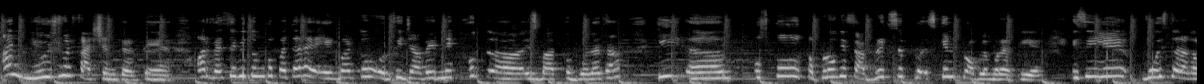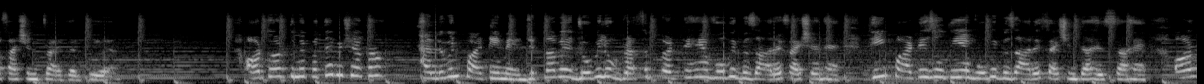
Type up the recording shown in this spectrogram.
अनयूजुअल फ़ैशन करते हैं। और वैसे भी तुमको पता है, एक बार तो उर्फी जावेद ने खुद इस बात को बोला था कि उसको कपड़ों के फैब्रिक से स्किन प्रॉब्लम रहती है, इसीलिए वो इस तरह का फ़ैशन ट्राई करती है। और तो और तुम्हें पता है विशाखा हेलोविन पार्टी में जितना भी जो भी लोग ड्रेसअप करते हैं, वो भी बाज़ार फ़ैशन है। थीम पार्टीज़ होती हैं, वो भी बाज़ार फ़ैशन का हिस्सा है। और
